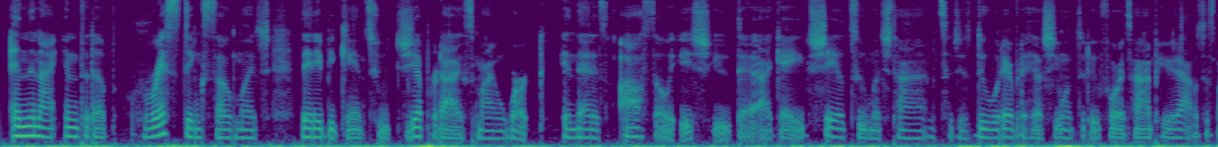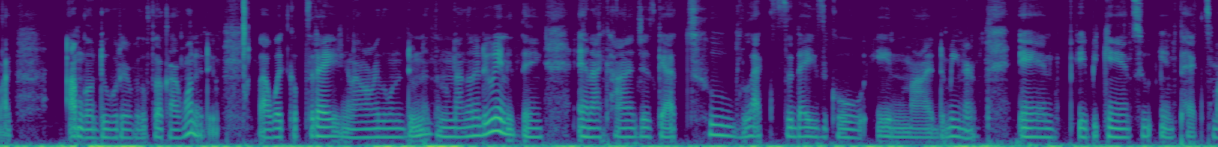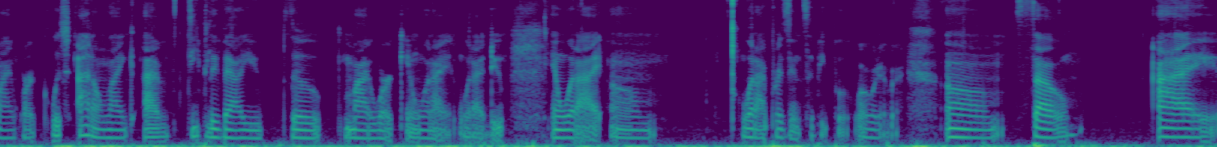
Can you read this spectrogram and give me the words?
and then I ended up resting so much that it began to jeopardize my work and that is also an issue that I gave Shell too much time to just do whatever the hell she wanted to do for a time period. I was just like, I'm gonna do whatever the fuck I want to do. If I wake up today and I don't really want to do nothing, I'm not gonna do anything. And I kind of just got too lackadaisical in my demeanor, and it began to impact my work, which I don't like. I deeply value the my work and what I what I do, and what I um what I present to people or whatever. Um, so I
